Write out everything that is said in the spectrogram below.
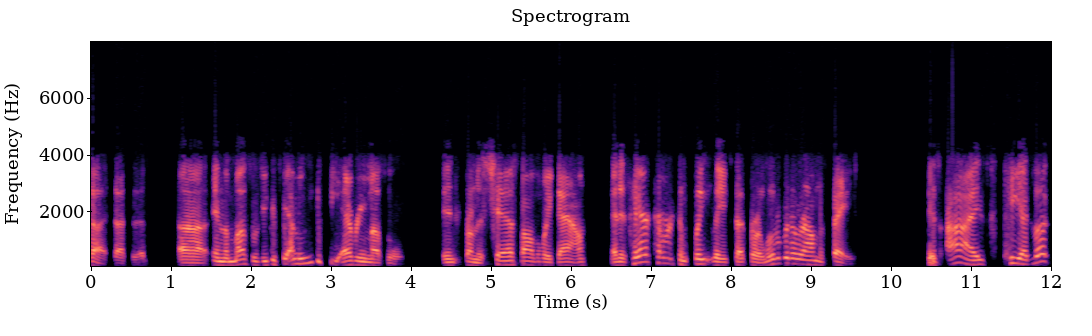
cut, that's it. Uh, in the muscles, you could see, I mean, you could see every muscle in, from his chest all the way down, and his hair covered completely except for a little bit around the face. His eyes, he had looked,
